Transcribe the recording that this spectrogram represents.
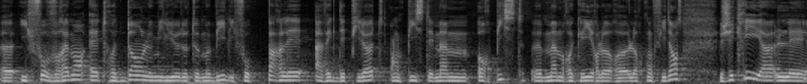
Euh, il faut vraiment être dans le milieu d'automobile, il faut parler avec des pilotes en piste et même hors piste, euh, même recueillir leurs leur confidences. J'écris hein, les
